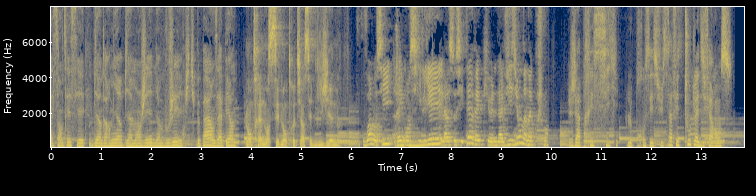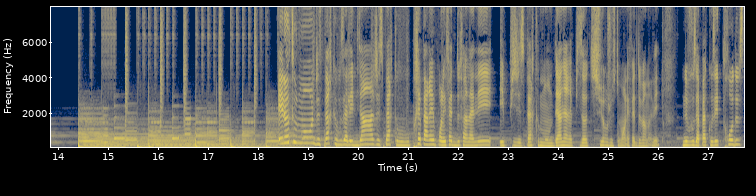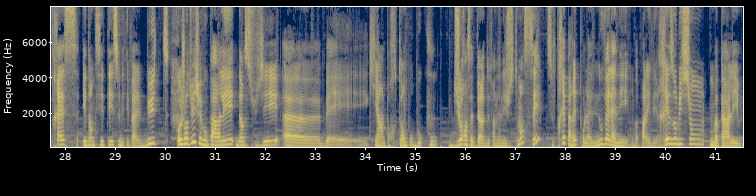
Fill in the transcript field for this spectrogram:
La santé, c'est bien dormir, bien manger, bien bouger, et puis tu peux pas en zapper. L'entraînement, c'est de l'entretien, c'est de l'hygiène. Pouvoir aussi réconcilier la société avec la vision d'un accouchement. J'apprécie le processus, ça fait toute la différence. Hello tout le monde, j'espère que vous allez bien, j'espère que vous vous préparez pour les fêtes de fin d'année et puis j'espère que mon dernier épisode sur justement les fêtes de fin d'année ne vous a pas causé trop de stress et d'anxiété, ce n'était pas le but. Aujourd'hui, je vais vous parler d'un sujet euh, ben, qui est important pour beaucoup durant cette période de fin d'année justement, c'est se préparer pour la nouvelle année. On va parler des résolutions, on va parler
